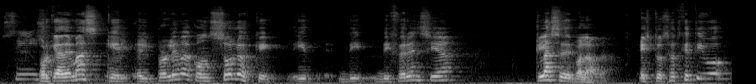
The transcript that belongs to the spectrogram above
Sí, Porque además que el, el problema con solo es que di- diferencia clase de palabra. Esto es adjetivo,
